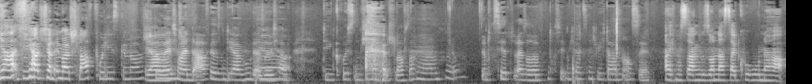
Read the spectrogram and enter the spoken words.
Ja, die hatte ich dann immer als Schlafpullis genommen. Ja, weil ich meine, dafür sind die ja gut. Also ja. ich habe die größten Schlafsachen. Ja interessiert, also interessiert mich jetzt nicht, wie ich daran aussehe. Aber ich muss sagen, besonders seit Corona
